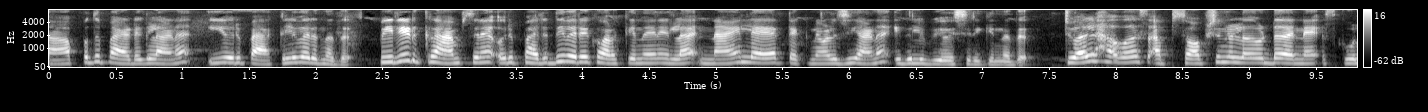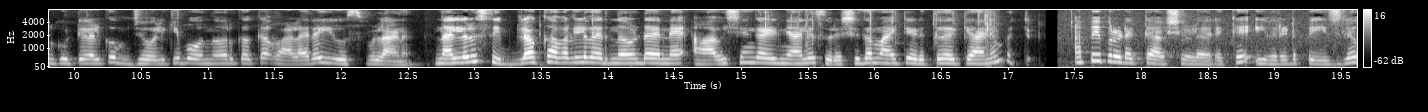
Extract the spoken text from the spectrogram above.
നാൽപ്പത് പാഡുകളാണ് ഈ ഒരു പാക്കിൽ വരുന്നത്. പീരിയഡ് ക്രാംസിനെ ഒരു പരിധി വരെ കുറയ്ക്കുന്നതിനുള്ള നയൻ ലെയർ ടെക്നോളജിയാണ് ഇതിൽ ഉപയോഗിച്ചിരിക്കുന്നത്. ട്വൽവ് ഹവേഴ്സ് അബ്സോപ്ഷൻ ഉള്ളതുകൊണ്ട് തന്നെ സ്കൂൾ കുട്ടികൾക്കും ജോലിക്ക് പോകുന്നവർക്കൊക്കെ വളരെ യൂസ്ഫുൾ ആണ്. നല്ലൊരു സിബ്ലോക്ക് കവറിൽ വരുന്നതുകൊണ്ട് തന്നെ ആവശ്യം കഴിഞ്ഞാൽ സുരക്ഷിതമായിട്ട് എടുത്തു വെക്കാനും പറ്റും. അപ്പോൾ ഈ പ്രൊഡക്റ്റ് ആവശ്യമുള്ളവരൊക്കെ ഇവരുടെ പേജിലോ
